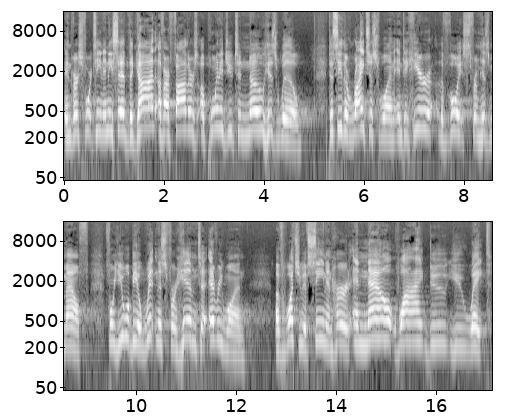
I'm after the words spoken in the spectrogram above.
in verse 14, and he said, The God of our fathers appointed you to know his will, to see the righteous one, and to hear the voice from his mouth. For you will be a witness for him to everyone of what you have seen and heard. And now, why do you wait?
